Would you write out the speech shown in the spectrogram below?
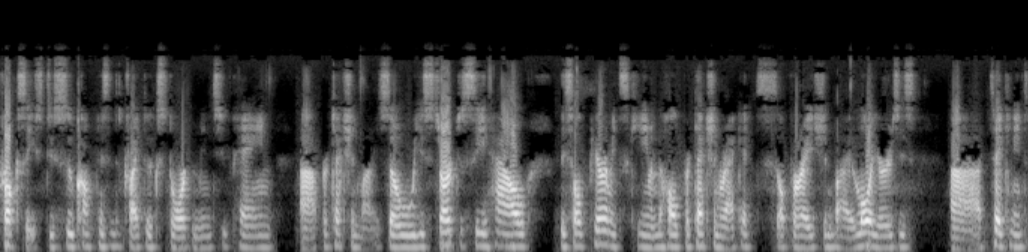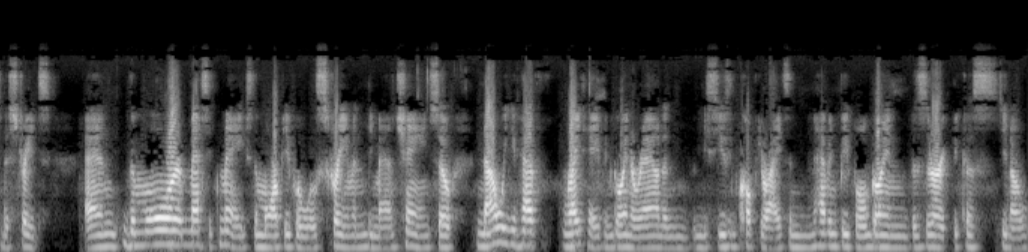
proxies to sue companies and to try to extort them into paying uh, protection money. So you start to see how this whole pyramid scheme and the whole protection racket operation by lawyers is uh, taken into the streets. And the more mess it makes, the more people will scream and demand change. So now you have Righthaven going around and misusing copyrights and having people going berserk because, you know,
